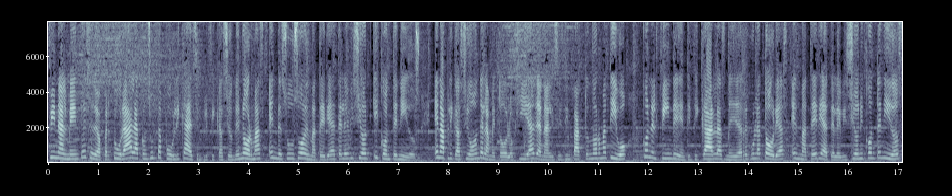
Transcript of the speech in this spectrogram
Finalmente, se dio apertura a la consulta pública de simplificación de normas en desuso en materia de televisión y en aplicación de la metodología de análisis de impacto normativo con el fin de identificar las medidas regulatorias en materia de televisión y contenidos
